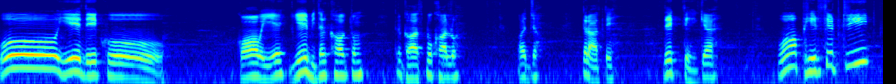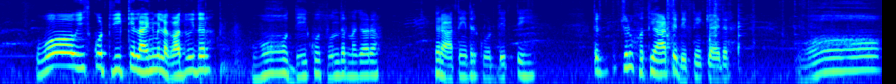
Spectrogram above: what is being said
ओ, ये देखो। कौ ये ये भी इधर खाओ तुम। इधर घास को खा लो। अच्छा इधर आते देखते हैं क्या वो फिर से ट्री, वो इसको ट्री के लाइन में लगा दो इधर। वो देखो सुंदर नज़ारा। इधर आते हैं, इधर को देखते हैं। इधर चलो हथियार से देखते हैं क्या इधर। वो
